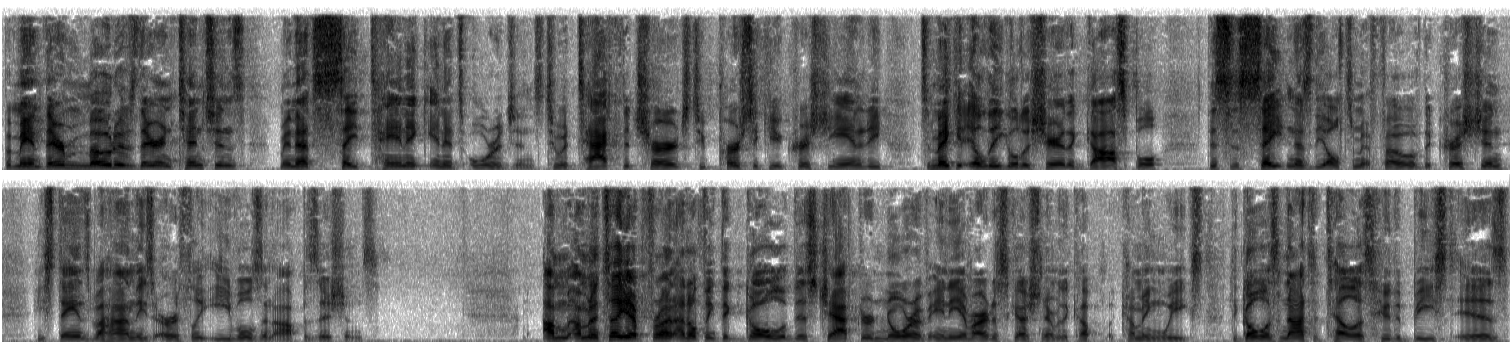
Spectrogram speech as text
But man, their motives, their intentions, I mean, that's satanic in its origins to attack the church, to persecute Christianity, to make it illegal to share the gospel. This is Satan as the ultimate foe of the Christian. He stands behind these earthly evils and oppositions. I'm, I'm going to tell you up front, I don't think the goal of this chapter, nor of any of our discussion over the couple, coming weeks, the goal is not to tell us who the beast is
